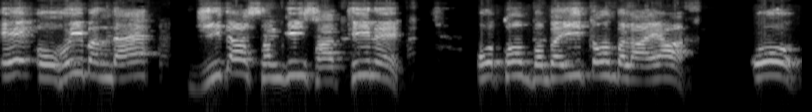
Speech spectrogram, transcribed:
ਇਹ ਉਹੀ ਬੰਦਾ ਹੈ ਜਿਹਦਾ ਸੰਗੀ ਸਾਥੀ ਨੇ ਉਥੋਂ ਬੰਬਈ ਤੋਂ ਬੁਲਾਇਆ। ਉਹ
